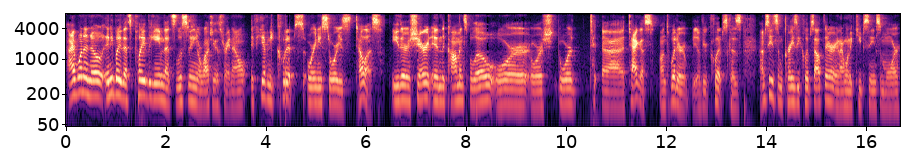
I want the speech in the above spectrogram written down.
I want to know anybody that's played the game that's listening or watching this right now. If you have any clips or any stories, tell us. Either share it in the comments below or or or t- uh, tag us on Twitter of your clips because I'm seeing some crazy clips out there, and I want to keep seeing some more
